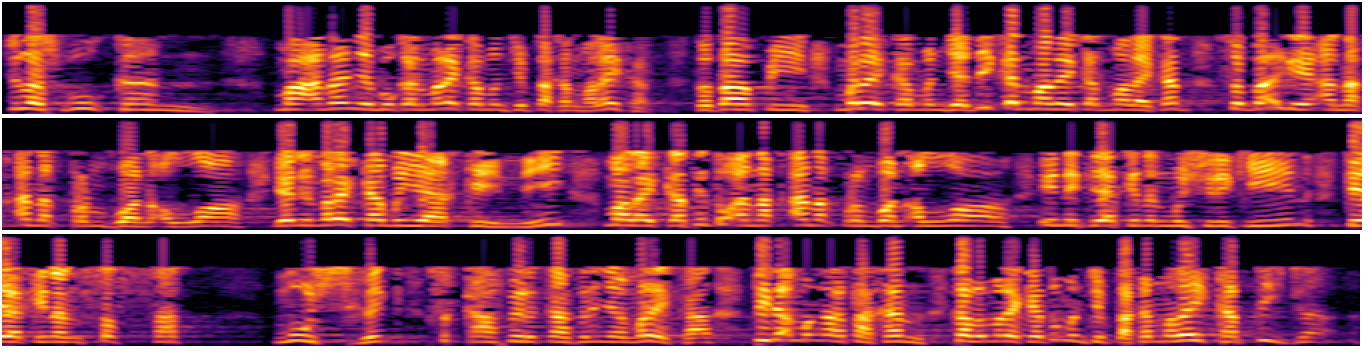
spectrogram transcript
Jelas bukan. Maknanya bukan mereka menciptakan malaikat. Tetapi mereka menjadikan malaikat-malaikat sebagai anak-anak perempuan Allah. Yani mereka meyakini malaikat itu anak-anak perempuan Allah. Ini keyakinan musyrikin, keyakinan sesat, musyrik, sekafir-kafirnya mereka. Tidak mengatakan kalau mereka itu menciptakan malaikat. Tidak.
